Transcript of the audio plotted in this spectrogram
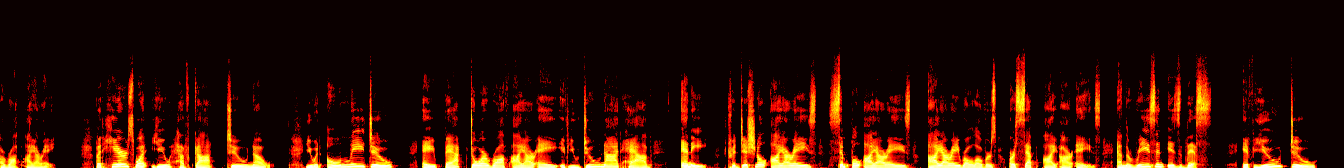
a Roth IRA. But here's what you have got to know you would only do a backdoor Roth IRA if you do not have any traditional IRAs, simple IRAs, IRA rollovers, or SEP IRAs. And the reason is this if you do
